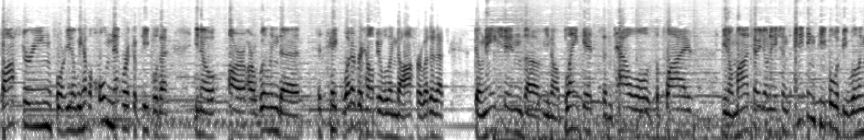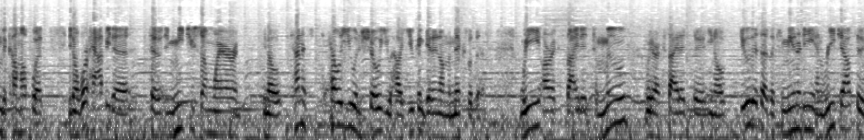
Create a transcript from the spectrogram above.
fostering, for, you know, we have a whole network of people that, you know, are, are willing to, to take whatever help you're willing to offer, whether that's donations of, you know, blankets and towels, supplies, you know, monetary donations, anything people would be willing to come up with, you know, we're happy to, to meet you somewhere and, you know, kind of tell you and show you how you can get in on the mix with this. We are excited to move. We are excited to, you know, do this as a community and reach out to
